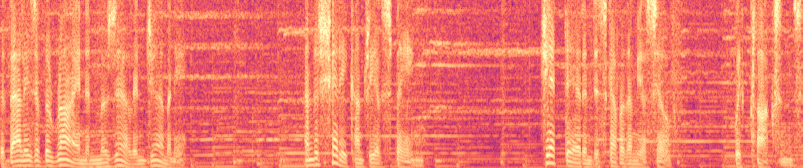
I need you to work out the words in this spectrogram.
the valleys of the Rhine and Moselle in Germany, and the sherry country of Spain. Jet there and discover them yourself with Clarkson's.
